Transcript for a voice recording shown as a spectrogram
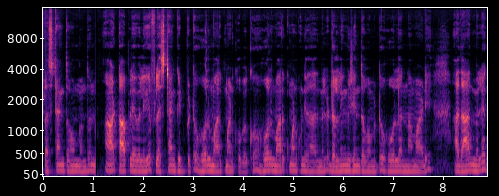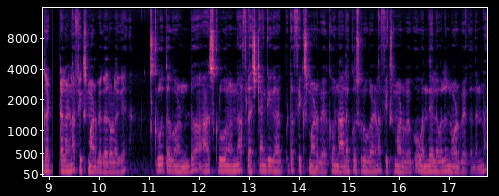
ಫ್ಲಸ್ ಟ್ಯಾಂಕ್ ತೊಗೊಂಬಂದು ಆ ಟಾಪ್ ಲೆವೆಲಿಗೆ ಫ್ಲಸ್ ಟ್ಯಾಂಕ್ ಇಟ್ಬಿಟ್ಟು ಹೋಲ್ ಮಾರ್ಕ್ ಮಾಡ್ಕೋಬೇಕು. ಹೋಲ್ ಮಾರ್ಕ್ ಮಾಡ್ಕೊಂಡಿದ್ದಾದಮೇಲೆ ಡ್ರಲ್ಲಿಂಗ್ ಮಿಷಿನ್ ತೊಗೊಂಬಿಟ್ಟು ಹೋಲನ್ನು ಮಾಡಿ ಅದಾದಮೇಲೆ ಗಟ್ಟಗಳನ್ನ ಫಿಕ್ಸ್ ಮಾಡಬೇಕು ಅದರೊಳಗೆ. ಸ್ಕ್ರೂ ತೊಗೊಂಡು ಆ ಸ್ಕ್ರೂನನ್ನು ಫ್ಲಶ್ ಟ್ಯಾಂಕಿಗೆ ಹಾಕ್ಬಿಟ್ಟು ಫಿಕ್ಸ್ ಮಾಡಬೇಕು. ನಾಲ್ಕು ಸ್ಕ್ರೂಗಳನ್ನ ಫಿಕ್ಸ್ ಮಾಡಬೇಕು. ಒಂದೇ ಲೆವೆಲಲ್ಲಿ ನೋಡಬೇಕು ಅದನ್ನು.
